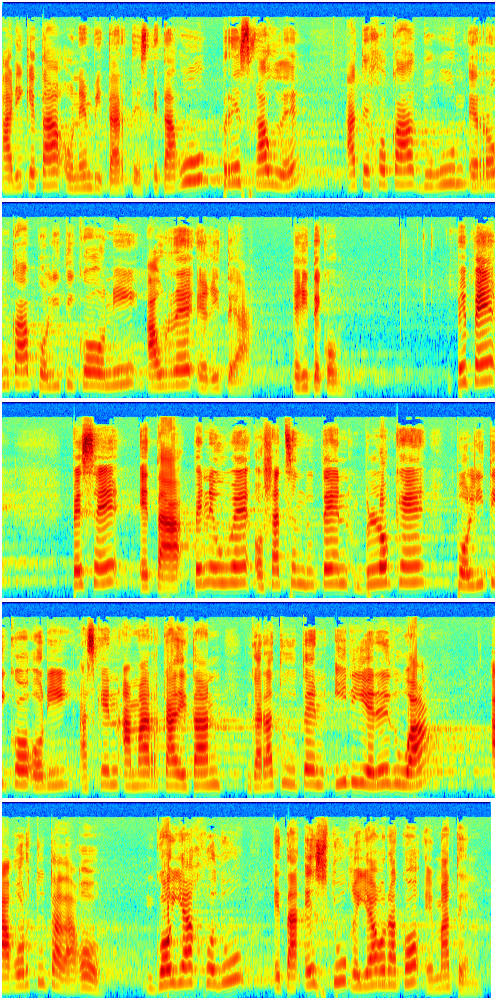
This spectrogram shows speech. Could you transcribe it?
ariketa honen bitartez. Eta gu pres gaude ate joka dugun erronka politiko honi aurre egitea, egiteko. PP, PS eta PNV osatzen duten bloke politiko hori azken hamarkadetan garatu duten hiri eredua agortuta dago. Goia jodu eta ez du gehiagorako ematen.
